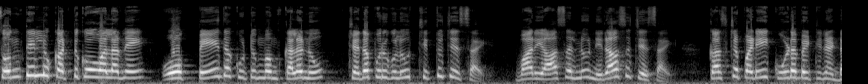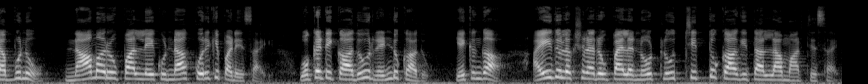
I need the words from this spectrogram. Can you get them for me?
సొంతిల్లు కట్టుకోవాలనే ఓ పేద కుటుంబం కలను చెదపురుగులు చిత్తు చేశాయి. వారి ఆశలను నిరాశ చేశాయి. కష్టపడి కూడబెట్టిన డబ్బును నామరూపాలు లేకుండా కొరికి పడేశాయి. ఒకటి కాదు రెండు కాదు ఏకంగా ఐదు లక్షల రూపాయల నోట్లు చిత్తు కాగితాల్లా మార్చేశాయి.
